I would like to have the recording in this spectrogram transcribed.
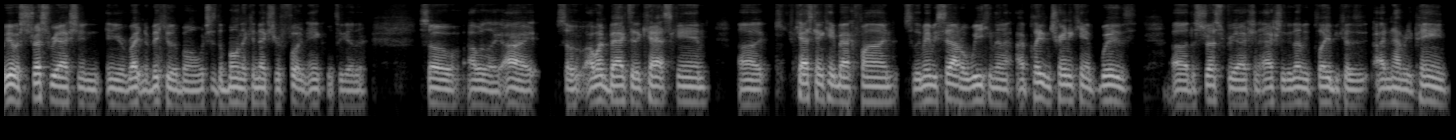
well, you have a stress reaction in your right navicular bone, which is the bone that connects your foot and ankle together. So I was like, all right. So I went back to the CAT scan. Uh, CAT scan came back fine. So they made me sit out a week, and then I, I played in training camp with uh, the stress reaction. Actually, they let me play because I didn't have any pain.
